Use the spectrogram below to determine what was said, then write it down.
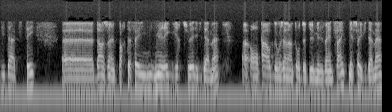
d'identité euh, dans un portefeuille numérique virtuel, évidemment, on parle aux alentours de 2025, mais ça, évidemment,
